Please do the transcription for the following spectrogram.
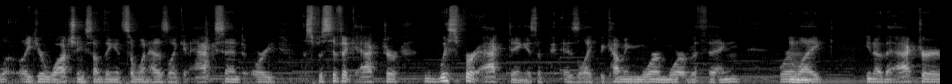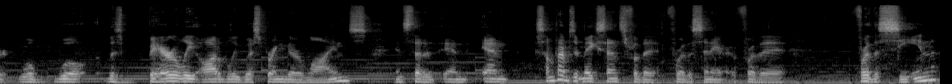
l- like you're watching something and someone has like an accent or a specific actor. Whisper acting is a, is like becoming more and more of a thing, where Mhm. like you know the actor will will this barely audibly whispering their lines instead of and and sometimes it makes sense for the for the scenario for the for the scene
